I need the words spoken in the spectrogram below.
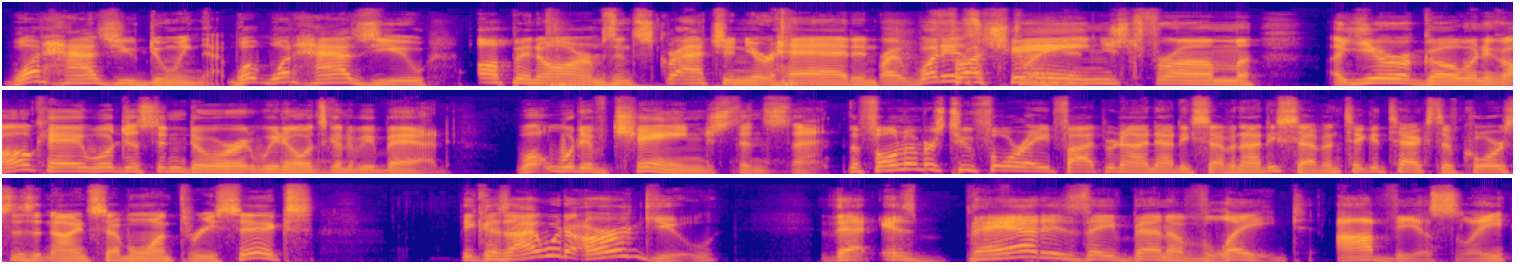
what has you doing that? What what has you up in arms and scratching your head and Right. What has changed from a year ago when you go, okay, we'll just endure it. We know it's going to be bad. What would have changed since then? The phone number is 248 539 9797. Ticket text, of course, is at 97136. Because I would argue that as bad as they've been of late, obviously,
